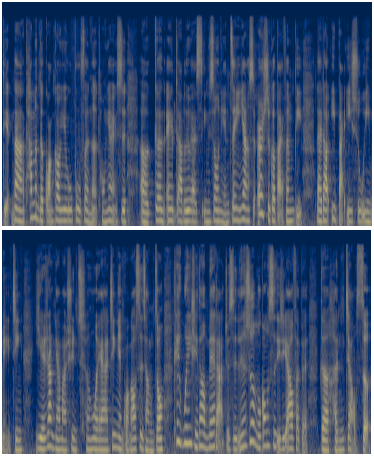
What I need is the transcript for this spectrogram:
点。那他们的广告业务部分呢，同样也是呃跟 AWS 营收年增一样，是二十个百分比，来到一百一十五。亿美金也让亚马逊成为啊今年广告市场中可以威胁到 Meta，就是脸书母公司以及 Alphabet 的狠角色。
